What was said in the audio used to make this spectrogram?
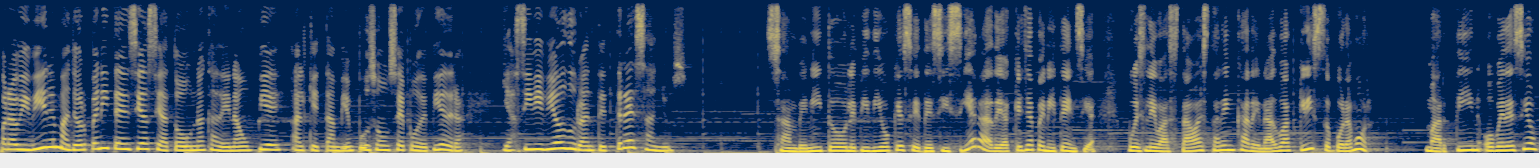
Para vivir en mayor penitencia se ató una cadena a un pie, al que también puso un cepo de piedra, y así vivió durante tres años. San Benito le pidió que se deshiciera de aquella penitencia, pues le bastaba estar encadenado a Cristo por amor. Martín obedeció,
